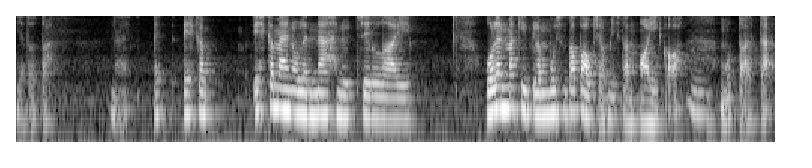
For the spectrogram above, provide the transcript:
Ja tota, näin. Et ehkä, ehkä mä en ole nähnyt sillä olen mäkin, kyllä muistan tapauksia, niistä on aikaa. Mm. Mutta että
